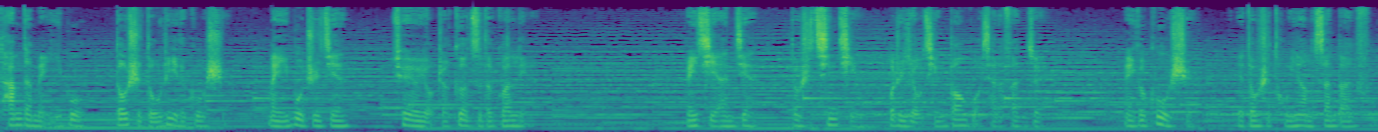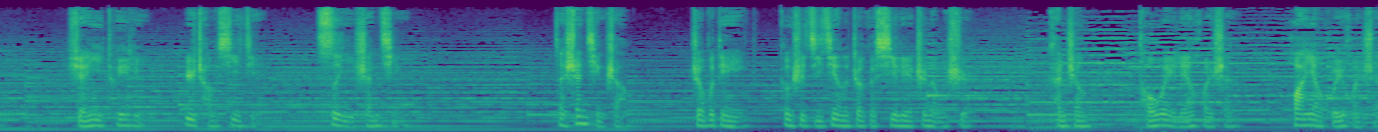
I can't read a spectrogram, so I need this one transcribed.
他们的每一步都是独立的故事，每一步之间却又有着各自的关联。每起案件都是亲情或者友情包裹下的犯罪，每个故事。也都是同样的三板斧，悬疑推理、日常细节，肆意煽情。在煽情上，这部电影更是极尽了这个系列之能事，堪称头尾连环山，花样回魂山，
